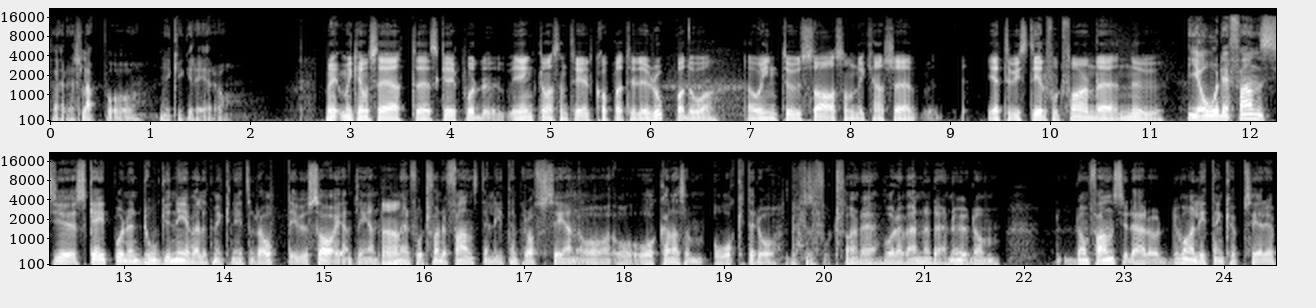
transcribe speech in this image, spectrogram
Före Slapp och Nicky Guerrero. Men, men kan man säga att eh, skateboard egentligen var centrerat kopplat till Europa då? Och inte USA som det kanske är till viss del fortfarande nu Jo, det fanns ju, skateboarden dog ju ner väldigt mycket 1980 i USA egentligen. Ja. Men fortfarande fanns det en liten proffsscen och, och åkarna som åkte då, de som fortfarande är våra vänner där nu, de, de fanns ju där och det var en liten cupserie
